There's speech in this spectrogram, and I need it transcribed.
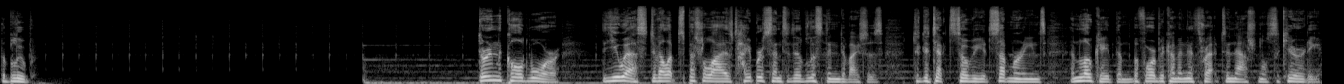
The Bloop During the Cold War, the US developed specialized hypersensitive listening devices to detect Soviet submarines and locate them before becoming a threat to national security.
